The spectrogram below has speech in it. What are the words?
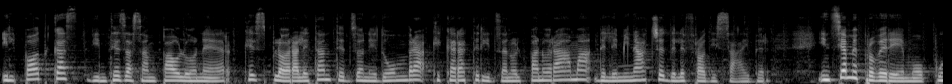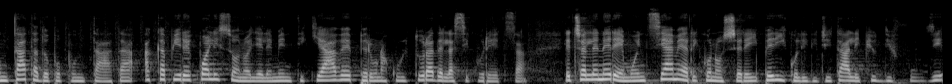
il podcast di Intesa San Paolo On Air che esplora le tante zone d'ombra che caratterizzano il panorama delle minacce e delle frodi cyber Insieme proveremo, puntata dopo puntata, a capire quali sono gli elementi chiave per una cultura della sicurezza e ci alleneremo insieme a riconoscere i pericoli digitali più diffusi,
